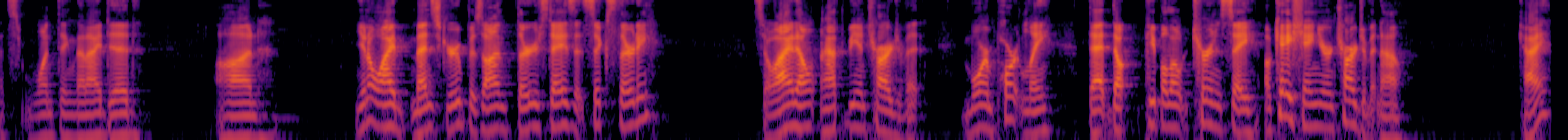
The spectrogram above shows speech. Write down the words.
That's one thing that I did on you know why men's group is on Thursdays at 6:30? So I don't have to be in charge of it. More importantly, that don't, people don't turn and say, "Okay, Shane, you're in charge of it now." Okay?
